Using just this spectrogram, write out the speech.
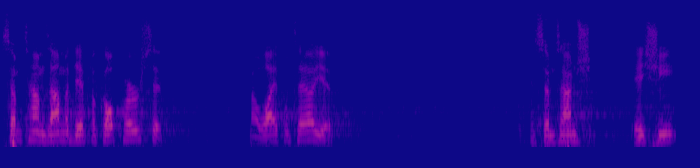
Sometimes I'm a difficult person. My wife will tell you. And sometimes she, eh, she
